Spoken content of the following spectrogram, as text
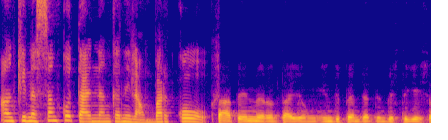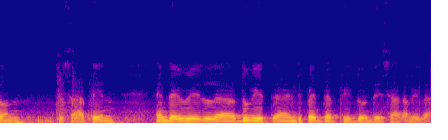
ang kinasangkutan ng kanilang barko. Sa atin, meron tayong independent investigation dito sa atin and they will uh, do it uh, independently doon din sa kanila.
